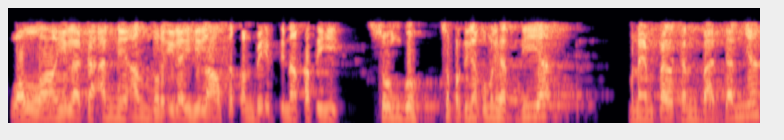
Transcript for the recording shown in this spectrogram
wallahi laka anni anzur ilaihi lasiqan bi ibtinaqatihi. Sungguh sepertinya aku melihat dia menempelkan badannya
